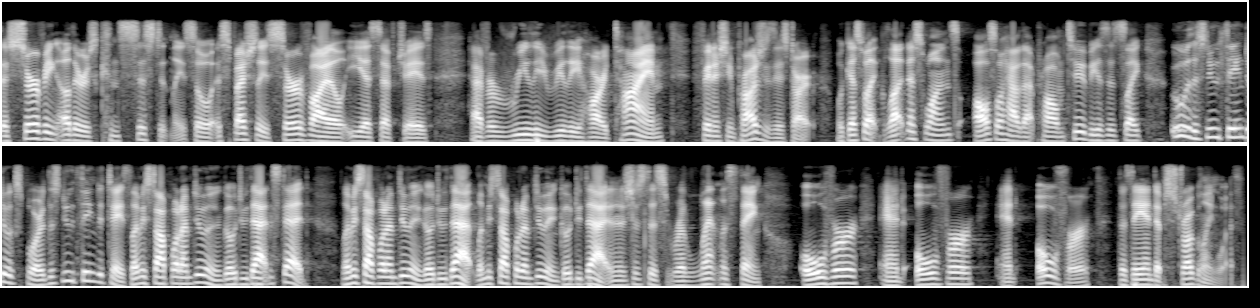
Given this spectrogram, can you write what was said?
they're serving others consistently. So, especially servile ESFJs have a really, really hard time finishing projects they start. Well, guess what? Gluttonous ones also have that problem too because it's like, ooh, this new thing to explore, this new thing to taste. Let me stop what I'm doing and go do that instead. Let me stop what I'm doing and go do that. Let me stop what I'm doing and go do that. And it's just this relentless thing over and over and over that they end up struggling with.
